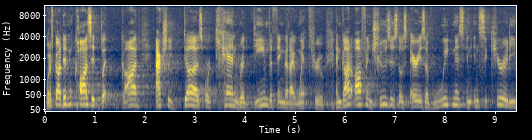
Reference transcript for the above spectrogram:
What if God didn't cause it, but God actually does or can redeem the thing that I went through? And God often chooses those areas of weakness and insecurity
